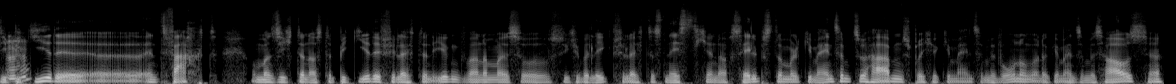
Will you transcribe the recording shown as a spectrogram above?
die mhm. Begierde äh, entfacht und man sich dann aus der Begierde vielleicht dann irgendwann einmal so sich überlegt, vielleicht das Nestchen auch selbst einmal gemeinsam zu haben, sprich eine gemeinsame Wohnung oder gemeinsames Haus, ja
